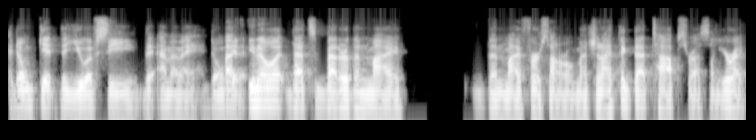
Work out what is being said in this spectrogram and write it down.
I don't get the UFC, the MMA. Don't get it. you know what? That's better than my than my first honorable mention. I think that tops wrestling. You're right.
